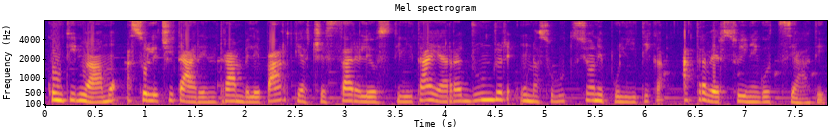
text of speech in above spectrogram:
Continuiamo a sollecitare entrambe le parti a cessare le ostilità e a raggiungere una soluzione politica attraverso i negoziati,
